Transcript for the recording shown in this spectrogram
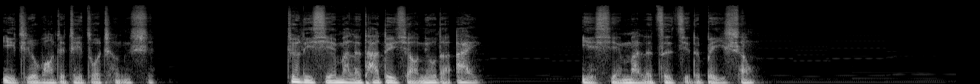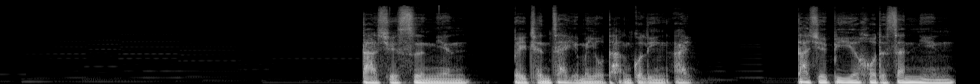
一直望着这座城市。这里写满了他对小妞的爱，也写满了自己的悲伤。学四年，北辰再也没有谈过恋爱。大学毕业后的三年，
